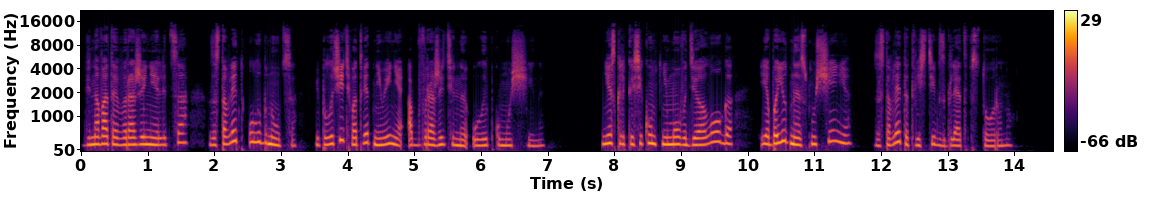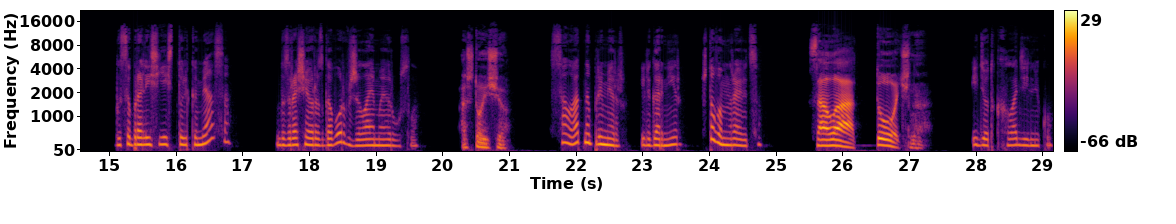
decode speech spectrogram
Виноватое выражение лица заставляет улыбнуться и получить в ответ не менее обворожительную улыбку мужчины. Несколько секунд немого диалога и обоюдное смущение заставляет отвести взгляд в сторону. «Вы собрались есть только мясо?» Возвращаю разговор в желаемое русло. «А что еще?» «Салат, например, или гарнир. Что вам нравится?» «Салат, точно!» Идет к холодильнику.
